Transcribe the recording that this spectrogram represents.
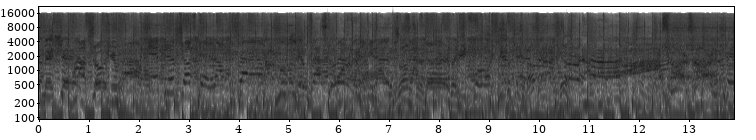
commission. I'll show you how. If you just get off the ground, gotta move a little faster. faster maybe not The drums are great. Before you get it up. faster. Ah, turn, turn the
